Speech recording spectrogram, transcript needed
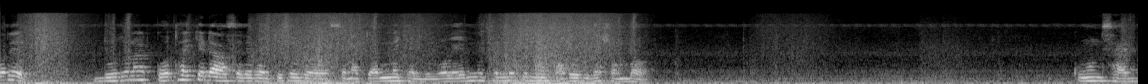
ওরে, দুজনের কোথায় কেটা আছে রে ভাই? কিছুই বোঝা যাচ্ছে না। কেমনে খেলবে? বলে, এমনি খেললে কি না দিতে সম্ভব? কোন সাইড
